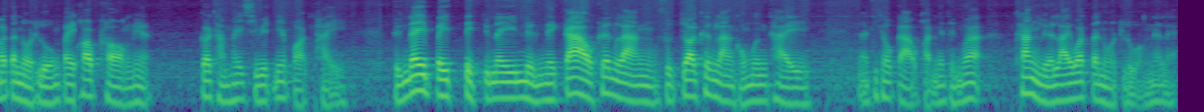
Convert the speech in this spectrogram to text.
วัตโนดหลวงไปครอบครองเนี่ยก็ทำให้ชีวิตเนี่ยปลอดภัย ถึงได้ไปติดอยู่ในหนึ่งใน 9 เครื่องรางสุดยอดเครื่องรางของเมืองไทยนะที่เขากล่าวขวัญกันถึงว่าคลั่งเหลือลายวัตโนดหลวงนั่นแหละ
